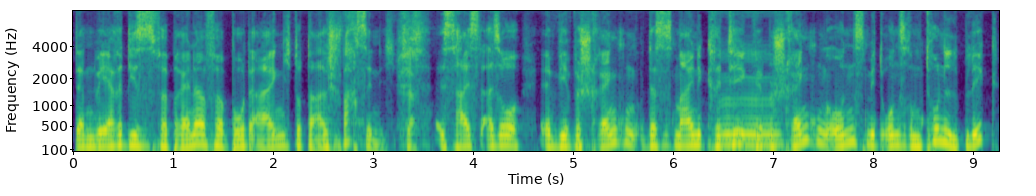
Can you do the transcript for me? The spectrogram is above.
dann wäre dieses Verbrennerverbot eigentlich total schwachsinnig. Es heißt also, äh, wir beschränken, das ist meine Kritik, wir beschränken uns mit unserem Tunnelblick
